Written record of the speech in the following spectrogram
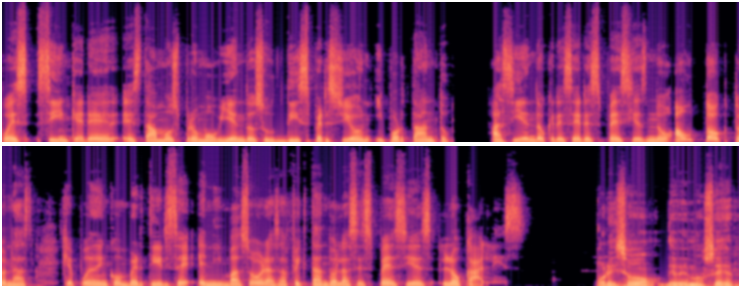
pues sin querer estamos promoviendo su dispersión y por tanto haciendo crecer especies no autóctonas que pueden convertirse en invasoras afectando a las especies locales. Por eso debemos ser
